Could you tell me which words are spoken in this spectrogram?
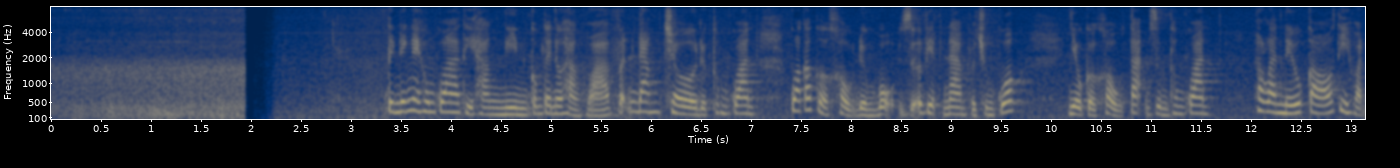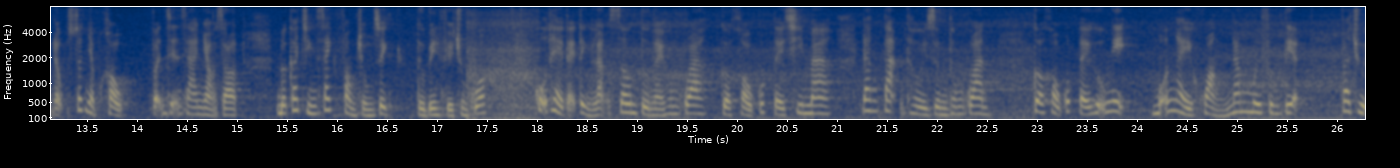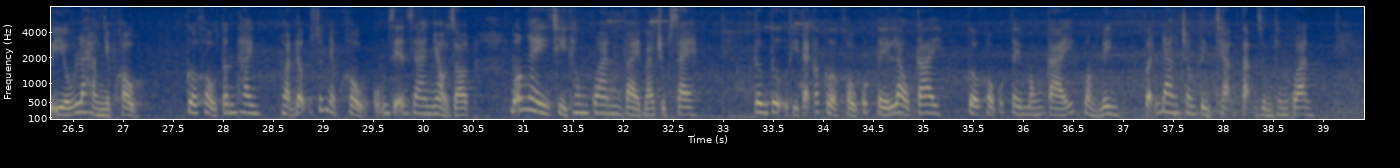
Tính đến ngày hôm qua thì hàng nghìn container hàng hóa vẫn đang chờ được thông quan qua các cửa khẩu đường bộ giữa Việt Nam và Trung Quốc. Nhiều cửa khẩu tạm dừng thông quan, hoặc là nếu có thì hoạt động xuất nhập khẩu vẫn diễn ra nhỏ giọt bởi các chính sách phòng chống dịch từ bên phía Trung Quốc. Cụ thể tại tỉnh Lạng Sơn từ ngày hôm qua, cửa khẩu quốc tế Chi Ma đang tạm thời dừng thông quan. Cửa khẩu quốc tế Hữu Nghị mỗi ngày khoảng 50 phương tiện và chủ yếu là hàng nhập khẩu. Cửa khẩu Tân Thanh, hoạt động xuất nhập khẩu cũng diễn ra nhỏ giọt, mỗi ngày chỉ thông quan vài ba chục xe. Tương tự thì tại các cửa khẩu quốc tế Lào Cai, cửa khẩu quốc tế Móng Cái, Quảng Ninh vẫn đang trong tình trạng tạm dừng thông quan.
